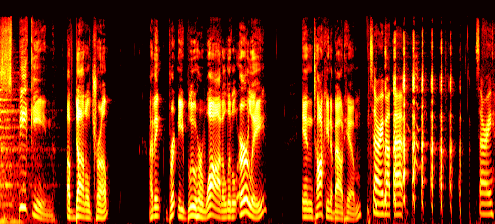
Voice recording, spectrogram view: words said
Speaking of donald trump i think brittany blew her wad a little early in talking about him Sorry about that. Sorry.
